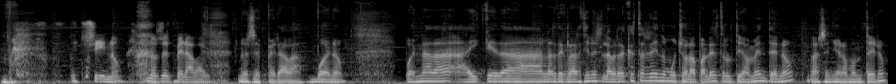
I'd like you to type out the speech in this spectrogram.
sí, ¿no? No se esperaba eso. No se esperaba. Bueno, pues nada, ahí quedan las declaraciones. La verdad es que está saliendo mucho a la palestra últimamente, ¿no? La señora Montero.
